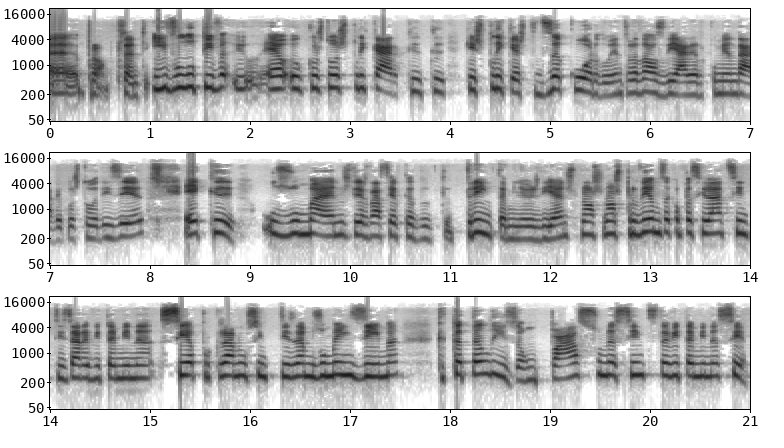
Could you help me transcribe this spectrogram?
Uh, pronto, portanto, evolutiva é o que eu estou a explicar, que, que, que, explica este desacordo entre a dose diária recomendada que eu estou a dizer, é que os humanos, desde há cerca de 30 milhões de anos, nós, nós perdemos a capacidade de sintetizar a vitamina C porque já não sintetizamos uma enzima que catalisa um passo na síntese da vitamina C.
